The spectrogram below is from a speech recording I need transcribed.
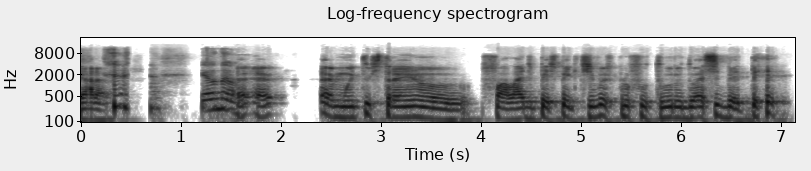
Cara, eu não. É, é, é muito estranho falar de perspectivas para o futuro do SBT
